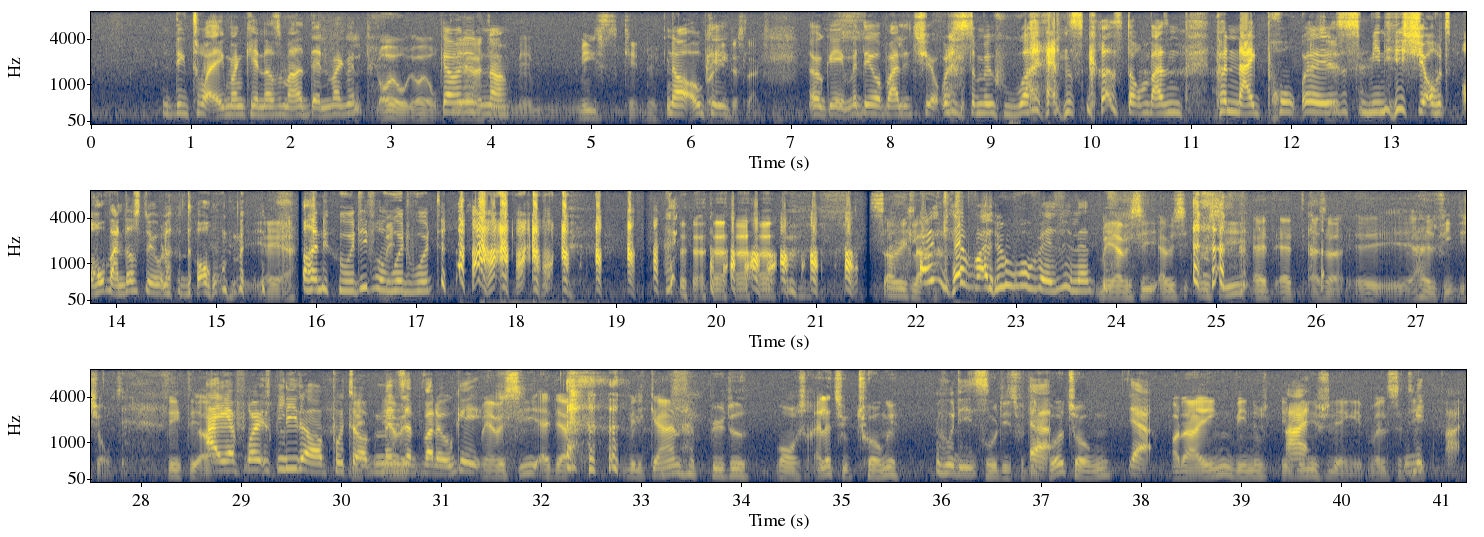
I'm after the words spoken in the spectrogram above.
Det tror jeg ikke, man kender så meget i Danmark, vel? Jo, jo, jo, jo. Gør man det? det? er Nå. det mest kendte Nå, okay. brand af slagsen. Okay, men det var bare lidt sjovt at stå med huer og handsker, og står man bare sådan på Nike Pro øh, mini shorts og vandrestøvler dog. Ja, ja. og en hoodie fra Wood Wood. Så er vi klar. Hold kæft, hvor er det uprofessionelt. Men jeg vil sige, jeg vil sige, jeg vil sige at, at altså, øh, jeg havde det fint i shorts. Det, det, og, Ej, jeg frøs lige deroppe på toppen, Men men, så var det okay. Men jeg vil sige, at jeg vil gerne have byttet vores relativt tunge Hoodies. hoodies, Ja. de er både tunge, Ja. og der er ingen vind, Nej. vindisolering i dem. Vel? Så, de, Vi-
